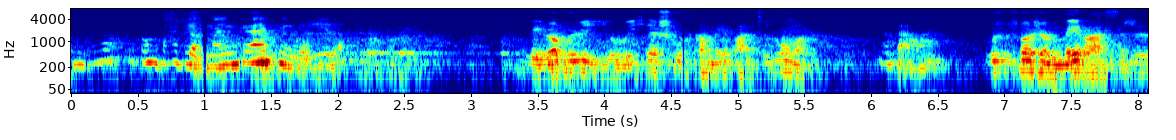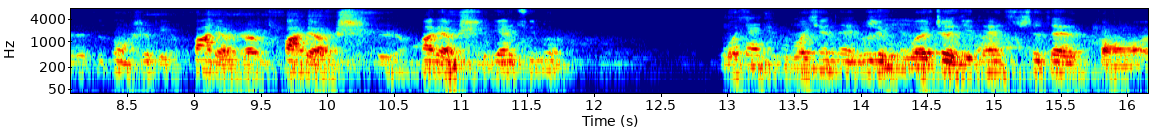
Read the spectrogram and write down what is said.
你不要自动发表吗？应该还挺容易的。里边不是有一些树它没法自动吗？那咋办？不是说是没法自自自动，是得花点儿花点儿时花点儿时间去弄。我我现在这我这几天是在搞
